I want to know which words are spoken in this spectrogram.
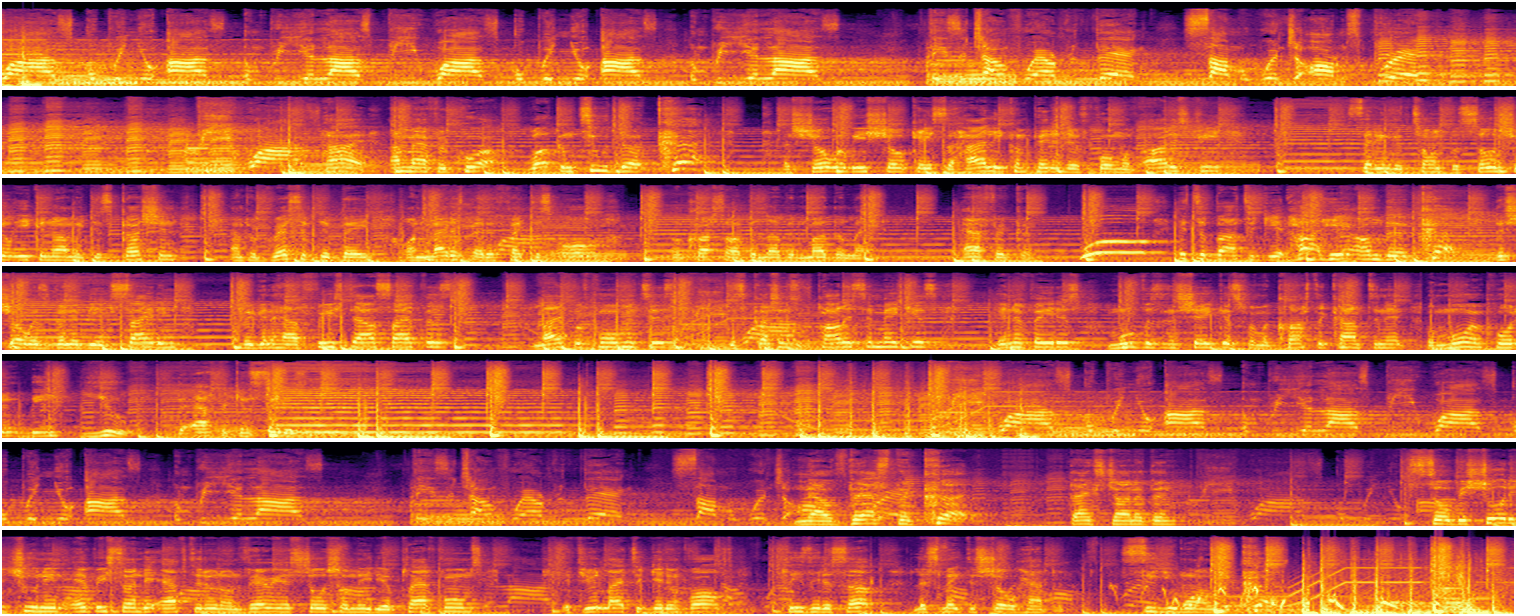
wise, open your eyes and realize. Be wise, open your eyes and realize. There's a time for everything summer, winter, autumn, spring. Be wise. Hi, I'm Afriqua. Welcome to The Cut, a show where we showcase a highly competitive form of artistry, setting the tone for social economic discussion and progressive debate on matters that affect us all across our beloved motherland, Africa. Woo! It's about to get hot here on The Cut. The show is going to be exciting. We're going to have freestyle ciphers, live performances, discussions with policymakers, innovators, movers and shakers from across the continent, but more importantly, you, the African citizen. Wise, open your eyes and realize. Be wise, open your eyes and realize. There's a time for everything. Summer, winter, Now that's the cut. Thanks, Jonathan. So be sure to tune in every Sunday afternoon on various social media platforms. If you'd like to get involved, please hit us up. Let's make the show happen. See you on the cut.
